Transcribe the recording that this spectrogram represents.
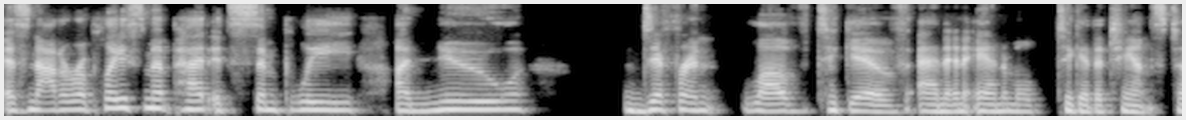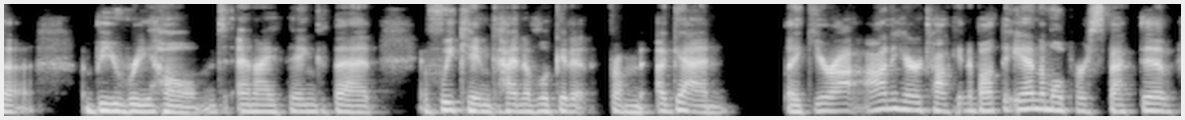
It's not a replacement pet. It's simply a new, different love to give and an animal to get a chance to be rehomed. And I think that if we can kind of look at it from, again, like you're on here talking about the animal perspective,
